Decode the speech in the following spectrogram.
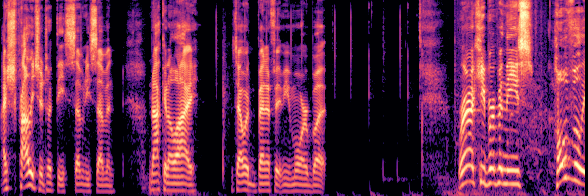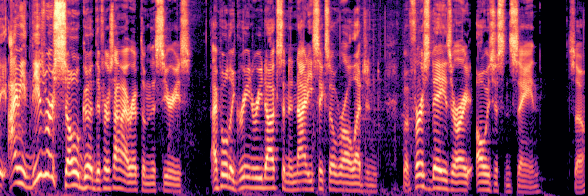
I should probably should have took the 77. I'm not gonna lie, because that would benefit me more. But we're gonna keep ripping these. Hopefully, I mean these were so good the first time I ripped them this series. I pulled a green redux and a 96 overall legend. But first days are always just insane. So.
